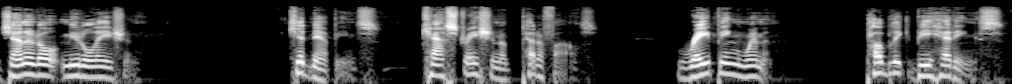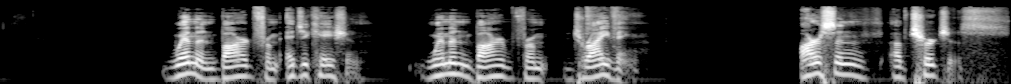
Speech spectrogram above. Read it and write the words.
genital mutilation, kidnappings, castration of pedophiles, raping women, public beheadings, women barred from education, women barred from driving, arson of churches,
